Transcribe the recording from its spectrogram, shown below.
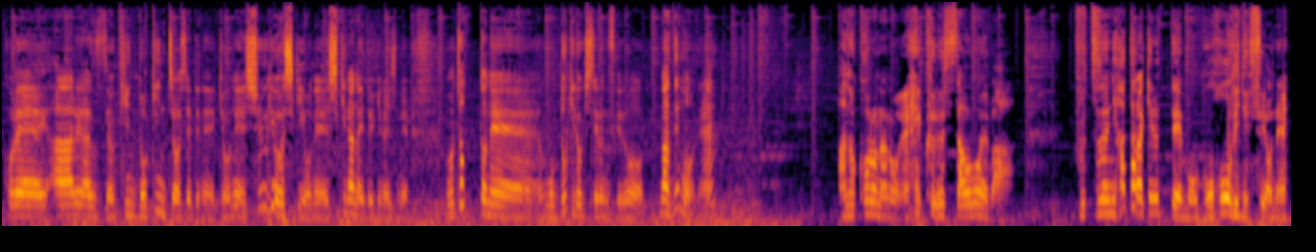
これ、あれなんですよ、ド緊張しててね、今日ね、終業式をね、仕切らないといけないしね、もうちょっとね、もうドキドキしてるんですけど、まあでもね、あのコロナのね、苦しさを思えば、普通に働けるってもうご褒美ですよね。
